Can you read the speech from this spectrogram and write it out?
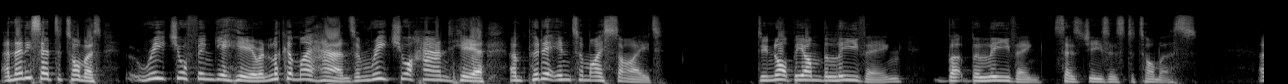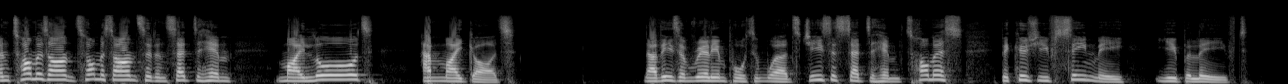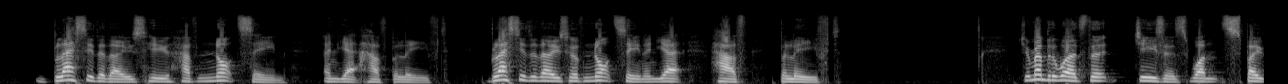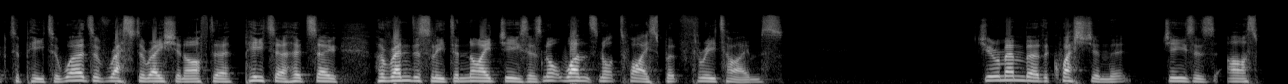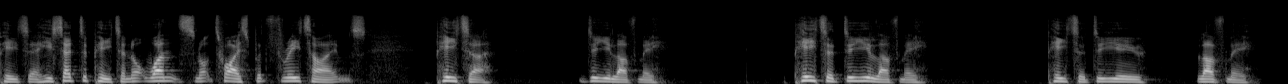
And then he said to Thomas, Reach your finger here and look at my hands, and reach your hand here and put it into my side. Do not be unbelieving, but believing, says Jesus to Thomas. And Thomas, Thomas answered and said to him, My Lord and my God. Now, these are really important words. Jesus said to him, Thomas, because you've seen me, you believed. Blessed are those who have not seen and yet have believed. Blessed are those who have not seen and yet have believed. Do you remember the words that Jesus once spoke to Peter, words of restoration after Peter had so horrendously denied Jesus, not once, not twice, but three times. Do you remember the question that Jesus asked Peter? He said to Peter, not once, not twice, but three times, Peter, do you love me? Peter, do you love me? Peter, do you love me?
